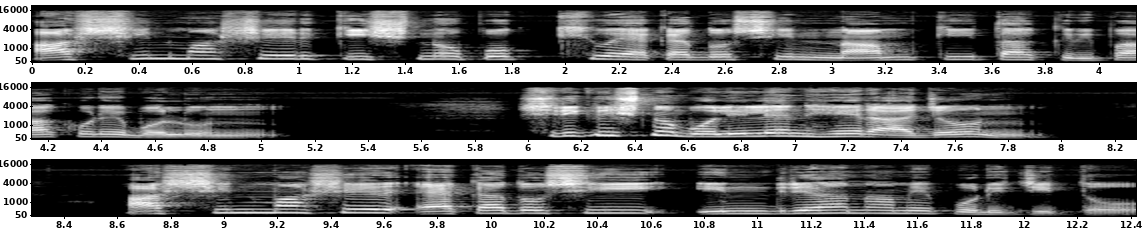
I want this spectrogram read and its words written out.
আশ্বিন মাসের কৃষ্ণপক্ষীয় একাদশীর নাম কি তা কৃপা করে বলুন। শ্রীকৃষ্ণ বলিলেন, হে রাজন, আশ্বিন মাসের একাদশী ইন্দ্রিয়া নামে পরিচিত।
